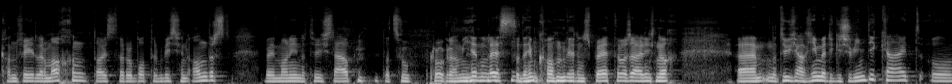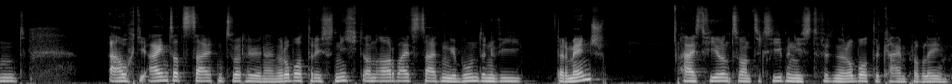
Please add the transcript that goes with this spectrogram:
kann Fehler machen. Da ist der Roboter ein bisschen anders, wenn man ihn natürlich sauber dazu programmieren lässt. Zu dem kommen wir dann später wahrscheinlich noch. Ähm, natürlich auch immer die Geschwindigkeit und auch die Einsatzzeiten zu erhöhen. Ein Roboter ist nicht an Arbeitszeiten gebunden wie der Mensch. Heißt 24/7 ist für den Roboter kein Problem.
